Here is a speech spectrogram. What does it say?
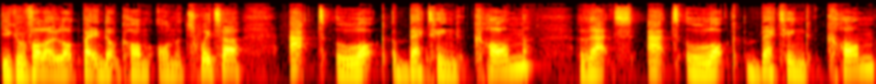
You can follow lockbetting.com on Twitter at lockbetting.com. That's at lockbetting.com.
